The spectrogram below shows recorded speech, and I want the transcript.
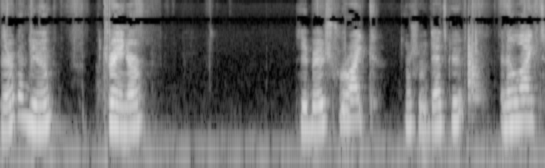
Another Condoom. Trainer. Zibber Strike. Not sure that's good. And a light.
